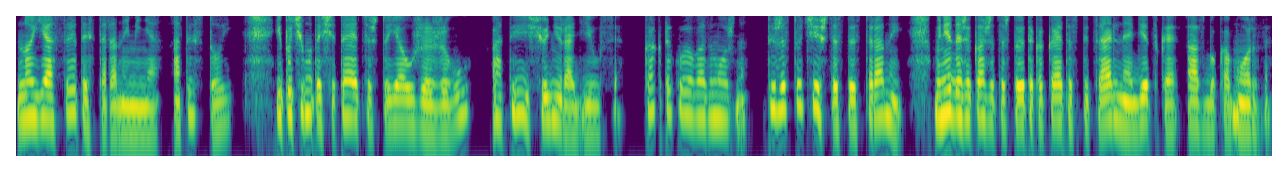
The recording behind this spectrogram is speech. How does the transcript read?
Но я с этой стороны меня, а ты с той. И почему-то считается, что я уже живу, а ты еще не родился. Как такое возможно? Ты же стучишься с той стороны. Мне даже кажется, что это какая-то специальная детская азбука Морзе.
